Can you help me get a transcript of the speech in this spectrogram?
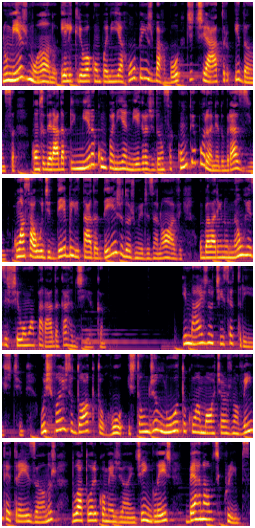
No mesmo ano, ele criou a companhia Rubens Barbeau de Teatro e Dança, considerada a primeira companhia Companhia Negra de Dança Contemporânea do Brasil. Com a saúde debilitada desde 2019, o bailarino não resistiu a uma parada cardíaca. E mais notícia triste. Os fãs do Doctor Who estão de luto com a morte aos 93 anos do ator e comediante inglês Bernard Cribbs.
